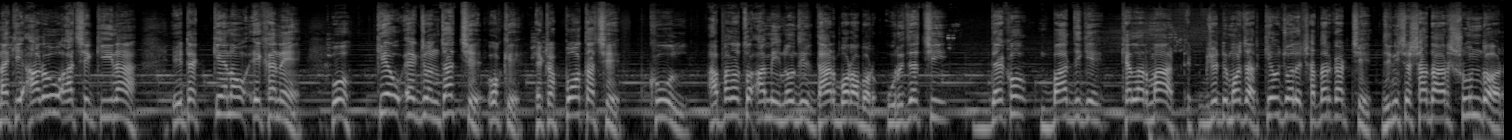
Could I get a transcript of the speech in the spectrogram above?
নাকি আরও আছে কি না এটা কেন এখানে? ও কেউ একজন যাচ্ছে, ওকে, একটা পথ আছে। কুল। আপাতত আমি নদীর ধার বরাবর উড়ে যাচ্ছি। দেখো, বাদিকে খেলার মাঠ। বিষয়টি মজার, কেউ জলে সাঁতার কাটছে, জিনিসটা সাদা আর সুন্দর।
